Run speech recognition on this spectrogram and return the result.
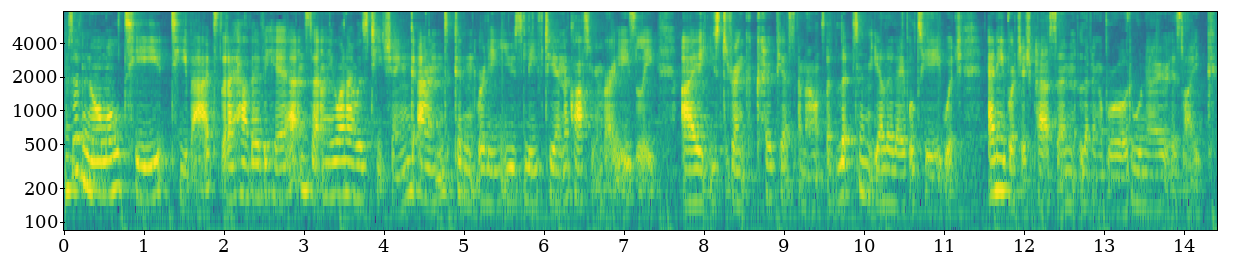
Terms of normal tea tea bags that I have over here, and certainly when I was teaching and couldn't really use leaf tea in the classroom very easily, I used to drink copious amounts of Lipton Yellow Label tea, which any British person living abroad will know is like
